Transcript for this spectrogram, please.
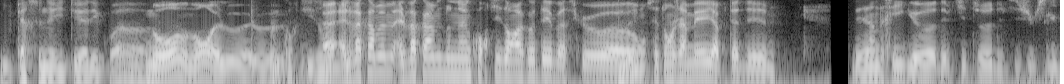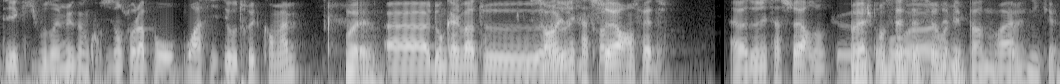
une personnalité adéquate. non non non, elle elle, Un courtisan. elle, elle va quand même elle va quand même donner un courtisan à côté parce que euh, Oui. on sait-on jamais, il y a peut-être des des intrigues, des petites des petites subtilités qu'il vaudrait mieux qu'un courtisan soit là pour pour assister au truc quand même. Ouais. Euh, donc elle va te elle va donner sa sœur en fait. Elle va donner sa sœur donc. euh, Ouais, je pensais à sa euh, sœur au départ, donc Ouais. ouais, nickel.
